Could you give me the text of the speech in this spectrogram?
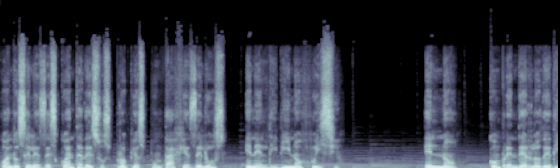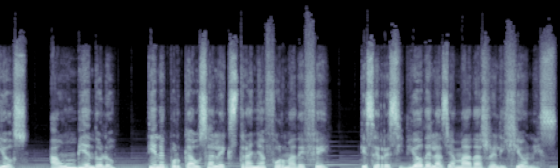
cuando se les descuente de sus propios puntajes de luz en el divino juicio. El no, comprender lo de Dios, aún viéndolo, tiene por causa la extraña forma de fe que se recibió de las llamadas religiones.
